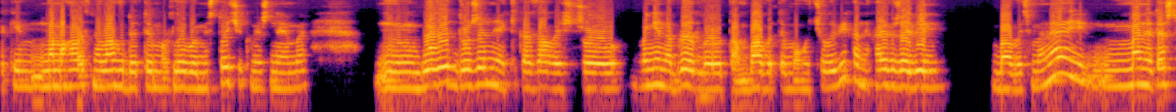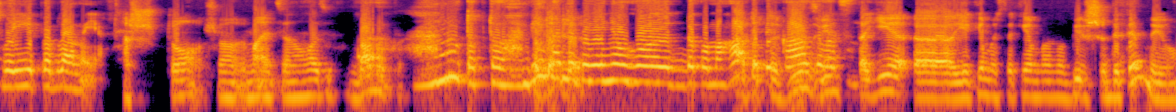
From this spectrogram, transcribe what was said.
таким намагалися налагодити, можливо, місточок між ними. Були дружини, які казали, що мені набридло там бавити мого чоловіка, нехай вже він бавить мене, і в мене теж свої проблеми є. А що, що мається на увазі бавити? Ну, тобто бігати Тобто, біля нього, А допомагати, тобто він, підказувати. він стає е, якимось таким ну, більш дитиною?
